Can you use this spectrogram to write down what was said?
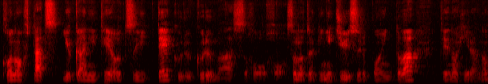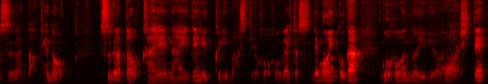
この2つ床に手をついてくるくる回す方法。その時に注意するポイントは手のひらの姿手の姿を変えないでゆっくり回すという方法が1つ。でもう1個が5本の指を合わせて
